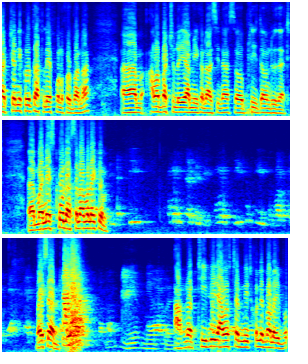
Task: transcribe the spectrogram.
বাচ্চা নিকট থাকলে ফোন করবা না আমার বাচ্চা লইয়া আমি এখানে আসি না so please don't do that my next call আসসালামু আলাইকুম ভাই সাহেব আপনার টিভির আওয়াজটা মিট করলে ভালো হইব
